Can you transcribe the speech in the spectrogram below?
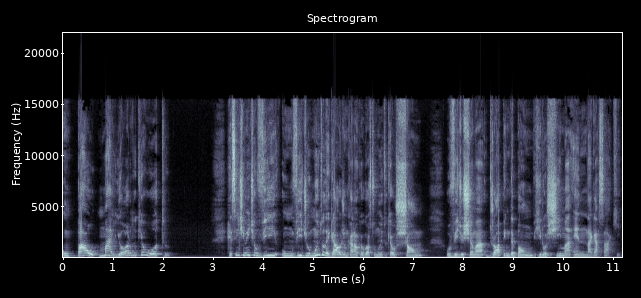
um pau maior do que o outro. Recentemente eu vi um vídeo muito legal de um canal que eu gosto muito, que é o Sean. O vídeo chama Dropping the Bomb, Hiroshima and Nagasaki.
